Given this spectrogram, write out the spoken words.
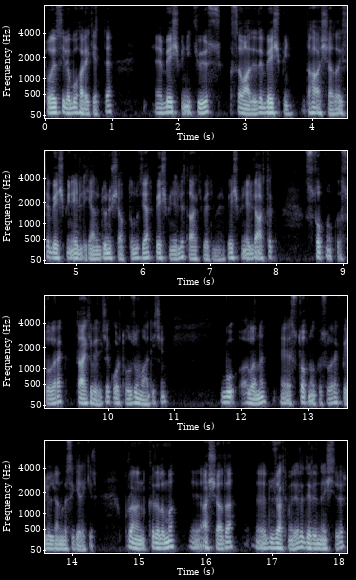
Dolayısıyla bu harekette e, 5200 kısa vadede 5000 daha aşağıda ise 5050 yani dönüş yaptığımız yer 5050 takip edilmeli. 5050 artık stop noktası olarak takip edilecek orta uzun vade için. Bu alanın e, stop noktası olarak belirlenmesi gerekir. Buranın kırılımı e, aşağıda e, düzeltmeleri derinleştirir.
